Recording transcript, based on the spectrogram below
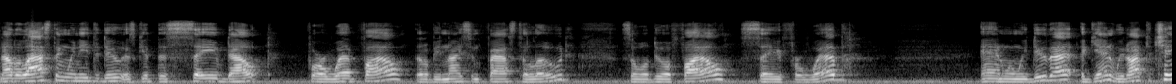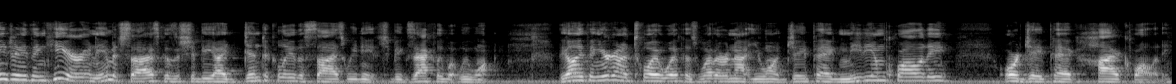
Now the last thing we need to do is get this saved out for a web file. That'll be nice and fast to load. So we'll do a file, save for web. And when we do that, again, we don't have to change anything here in the image size because it should be identically the size we need. It should be exactly what we want. The only thing you're going to toy with is whether or not you want JPEG medium quality or JPEG high quality.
